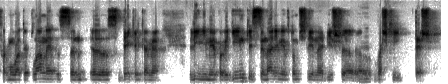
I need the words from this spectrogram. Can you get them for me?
формувати плани з, е, з декількома лініями поведінки, сценаріями, в тому числі найбільш е, важкі теж.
